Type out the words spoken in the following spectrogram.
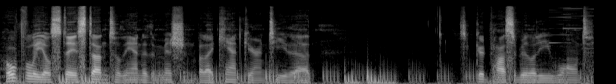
Hopefully he'll stay stunned till the end of the mission, but I can't guarantee that. It's a good possibility he won't.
